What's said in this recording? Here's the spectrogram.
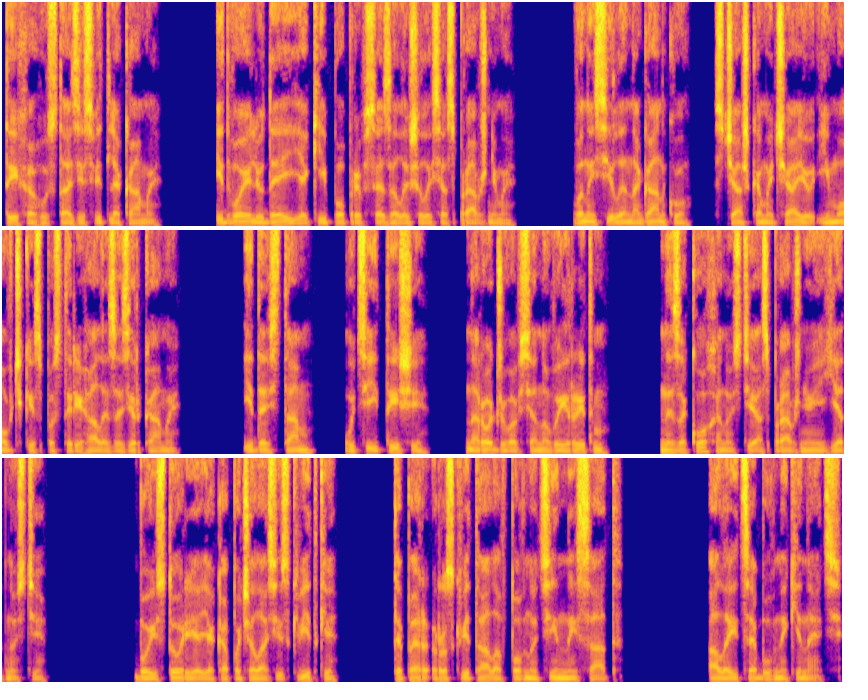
тиха, густа зі світляками. І двоє людей, які, попри все, залишилися справжніми. Вони сіли на ганку з чашками чаю і мовчки спостерігали за зірками. І десь там, у цій тиші, народжувався новий ритм не закоханості, а справжньої єдності. Бо історія, яка почалась із квітки, тепер розквітала в повноцінний сад. Але й це був не кінець,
